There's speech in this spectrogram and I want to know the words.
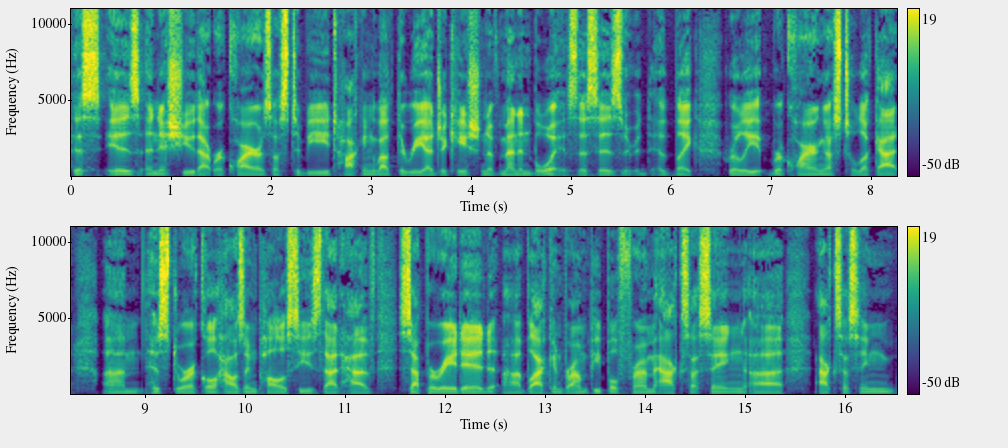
this is an issue that requires us to be talking about the re education of men and boys. This is like really requiring us to look at um, historical housing policies that have separated uh, black and brown people from accessing uh, accessing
